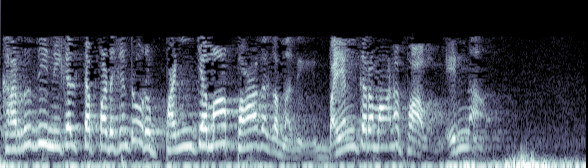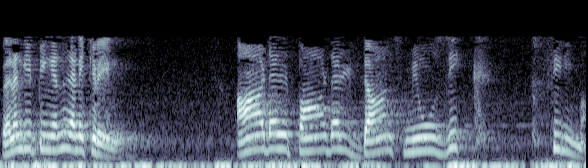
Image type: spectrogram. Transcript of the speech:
கருதி நிகழ்த்தப்படுகின்ற ஒரு பஞ்சமா பாதகம் அது. பயங்கரமான பாவம். என்ன? விளங்கிப்பீங்கன்னு நினைக்கிறேன். ஆடல் பாடல் டான்ஸ் மியூசிக் சினிமா.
